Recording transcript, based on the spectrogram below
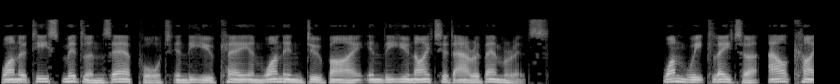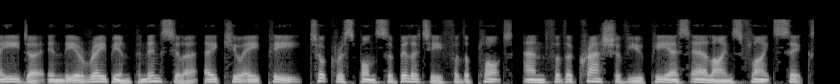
one at East Midlands Airport in the UK and one in Dubai in the United Arab Emirates. One week later, al-Qaeda in the Arabian Peninsula AQAP took responsibility for the plot, and for the crash of UPS Airlines Flight 6.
